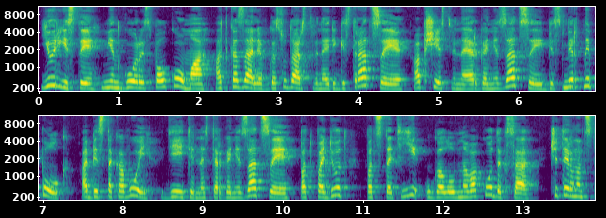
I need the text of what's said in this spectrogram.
Юристы Мингорисполкома отказали в государственной регистрации общественной организации «Бессмертный полк», а без таковой деятельность организации подпадет под статьи Уголовного кодекса. 14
